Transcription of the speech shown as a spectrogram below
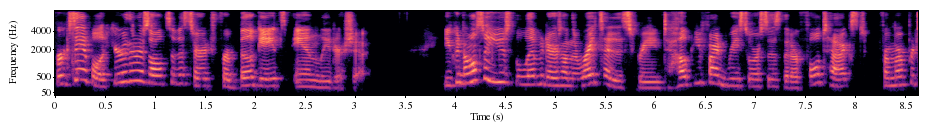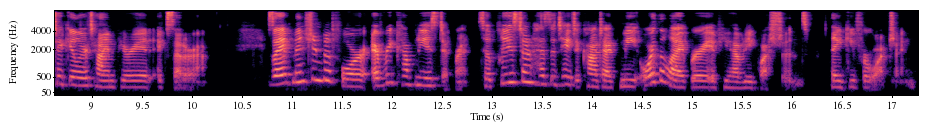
For example, here are the results of a search for Bill Gates and leadership. You can also use the limiters on the right side of the screen to help you find resources that are full text from a particular time period, etc. As I have mentioned before, every company is different, so please don't hesitate to contact me or the library if you have any questions. Thank you for watching.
